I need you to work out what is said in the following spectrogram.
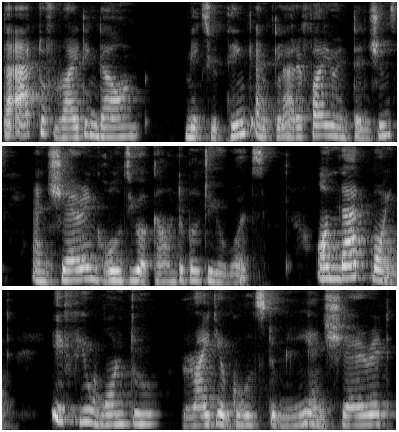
The act of writing down makes you think and clarify your intentions, and sharing holds you accountable to your words. On that point, if you want to write your goals to me and share it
